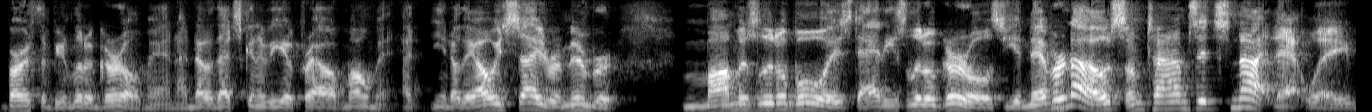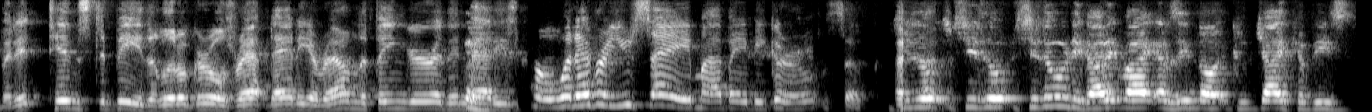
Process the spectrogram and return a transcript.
birth of your little girl, man. I know that's going to be a proud moment. I, you know, they always say, remember, mama's little boys, daddy's little girls. You never mm-hmm. know. Sometimes it's not that way, but it tends to be the little girls wrap daddy around the finger and then daddy's, oh, whatever you say, my baby girl. So she's, she's, she's already got it right. As in, like, Jacob is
